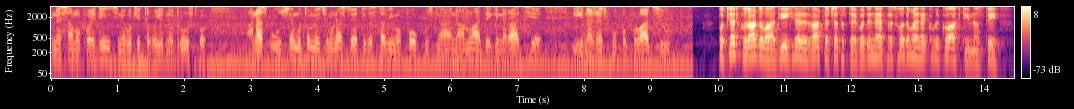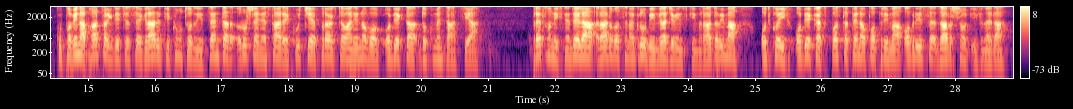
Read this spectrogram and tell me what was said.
ne samo pojedinci, nego čitavo jedno društvo. A nas, u svemu tome ćemo nastojati da stavimo fokus na, na mlade generacije i na žensku populaciju. Početku radova 2024. godine prethodilo je nekoliko aktivnosti. Kupovina placa gdje će se graditi kulturni centar, rušenje stare kuće, projektovanje novog objekta, dokumentacija. Prethodnih nedelja radilo se na grubim građevinskim radovima, od kojih objekat postepeno poprima obrise završnog izgleda.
